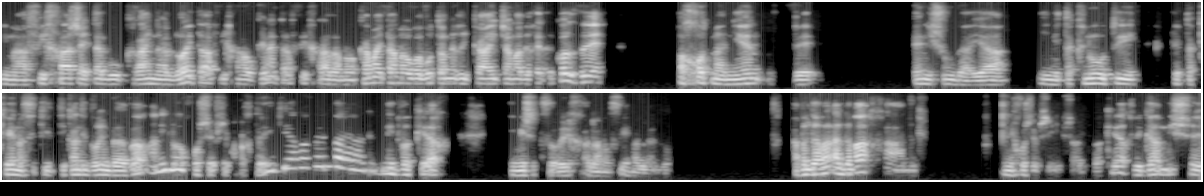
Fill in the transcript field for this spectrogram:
אם ההפיכה שהייתה באוקראינה לא הייתה הפיכה, או כן הייתה הפיכה, וכמה הייתה מעורבות אמריקאית שם, כל זה פחות מעניין, ואין לי שום בעיה אם יתקנו אותי, לתקן, עשיתי, תיקנתי דברים בעבר, אני לא חושב שכל כך טעיתי, אבל אין בעיה, נתווכח עם מי שצריך על הנושאים הללו. אבל דבר, על דבר אחד, אני חושב שאי אפשר להתווכח, וגם מי שניסה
